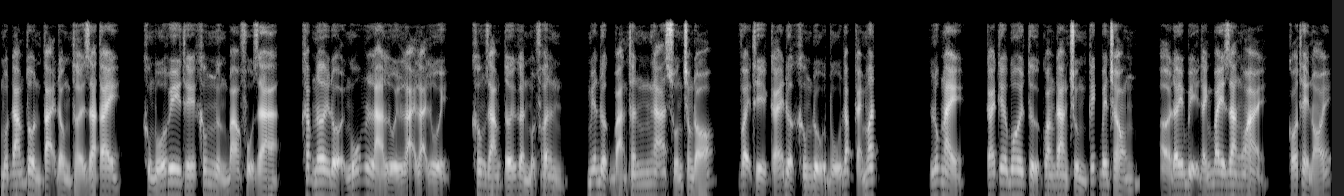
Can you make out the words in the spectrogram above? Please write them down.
Một đám tồn tại đồng thời ra tay, khủng bố uy thế không ngừng bao phủ ra, khắp nơi đội ngũ là lùi lại lại lùi không dám tới gần một phân, miễn được bản thân ngã xuống trong đó, vậy thì cái được không đủ bù đắp cái mất. Lúc này, cái kia bôi tử quang đang trùng kích bên trong, ở đây bị đánh bay ra ngoài, có thể nói,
